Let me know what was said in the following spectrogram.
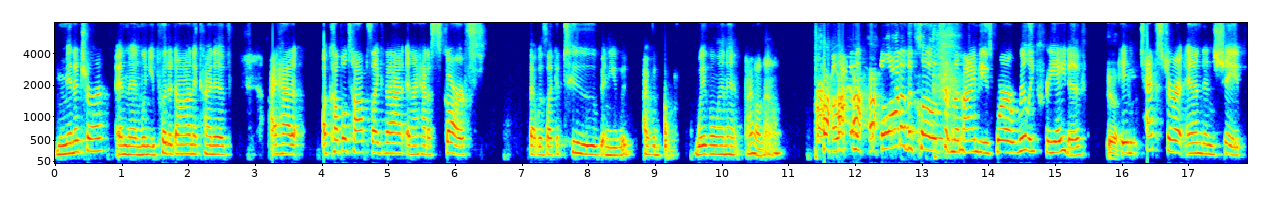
miniature. And then when you put it on, it kind of, I had a couple tops like that. And I had a scarf that was like a tube and you would, I would wiggle in it. I don't know. a, lot of the, a lot of the clothes from the 90s were really creative Yeah. in texture and in shape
